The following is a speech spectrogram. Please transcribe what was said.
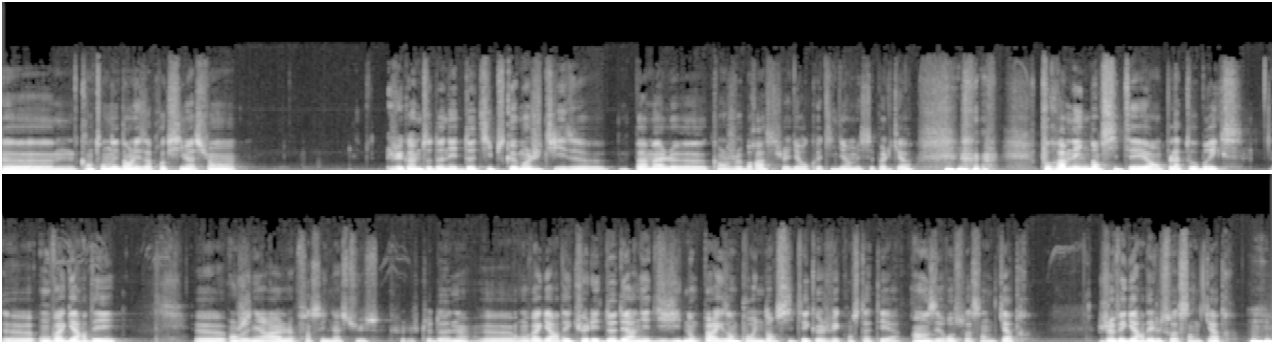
euh, quand on est dans les approximations, je vais quand même te donner deux tips que moi j'utilise euh, pas mal quand je brasse, je vais dire au quotidien, mais c'est pas le cas. Pour ramener une densité en plateau euh, on va garder euh, en général, enfin c'est une astuce que je te donne, euh, on va garder que les deux derniers digits. Donc par exemple pour une densité que je vais constater à 1,064, je vais garder le 64 Mhm.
